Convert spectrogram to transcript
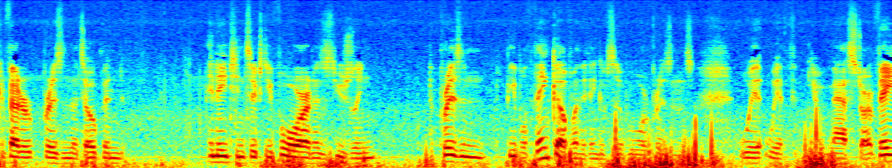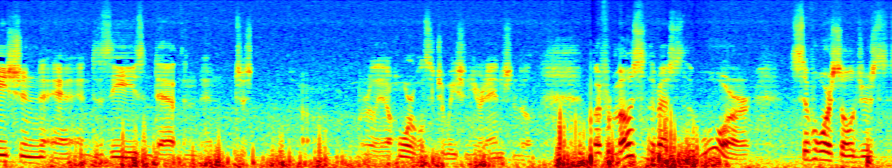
Confederate prison that's opened in 1864 and is usually the prison people think of when they think of Civil War prisons, with, with you know, mass starvation and, and disease and death and, and just uh, really a horrible situation here in Andersonville. But for most of the rest of the war, Civil War soldiers,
